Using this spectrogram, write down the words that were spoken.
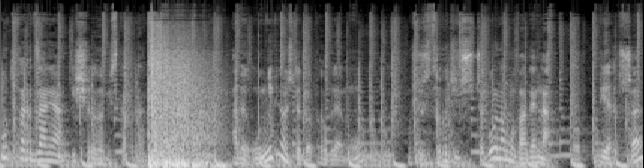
utwardzania i środowiska pracy. Aby uniknąć tego problemu, musisz zwrócić szczególną uwagę na po pierwsze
